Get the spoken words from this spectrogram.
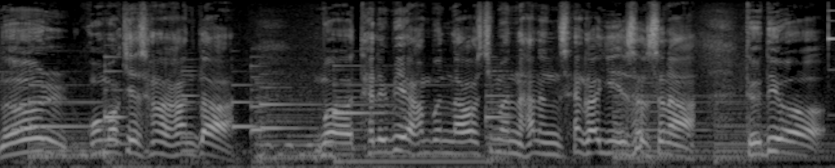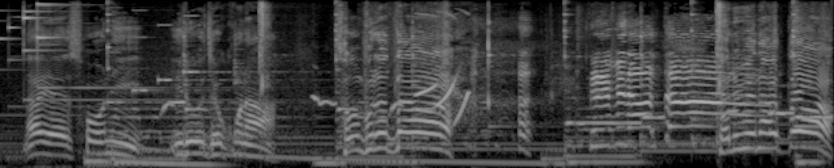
늘 고맙게 생각한다. 뭐 텔레비에 한번 나왔으면 하는 생각이 있었으나 드디어 나의 소원이 이루어졌구나. 소원 부렸다. 텔레비 나왔다. 텔레비에 나왔다.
